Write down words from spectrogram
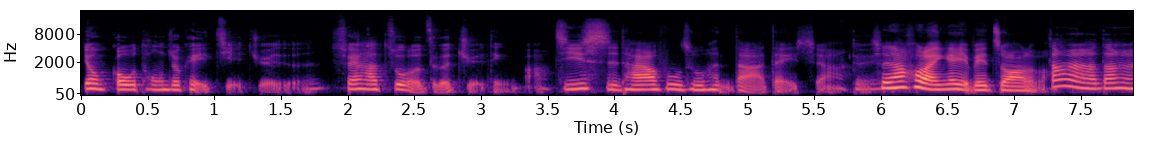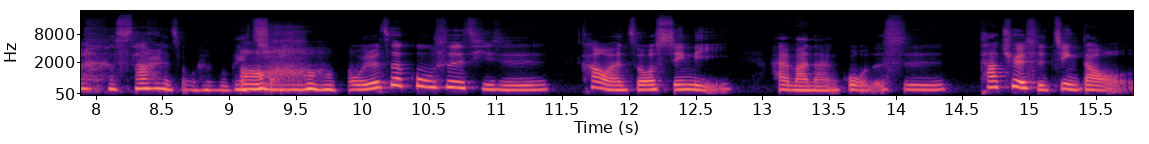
用沟通就可以解决的，所以他做了这个决定吧。即使他要付出很大的代价，对所以他后来应该也被抓了吧？当然啊，当然，杀人怎么可能不被抓？哦，我觉得这个故事其实看完之后心里还蛮难过的是，他确实尽到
